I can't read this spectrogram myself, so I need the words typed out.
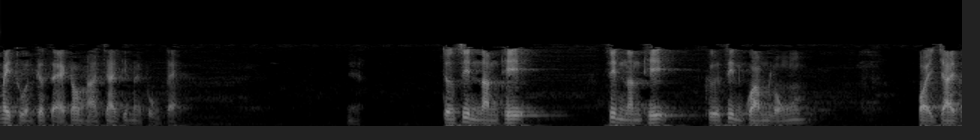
ไม่ทวนกระแสเข้าหาใจที่ไม่ปรุงแต่งเนี่ยจนสิ้นนันทิ สิ้นนันทิคือสิ้นความหลง ปล่อยใจไป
